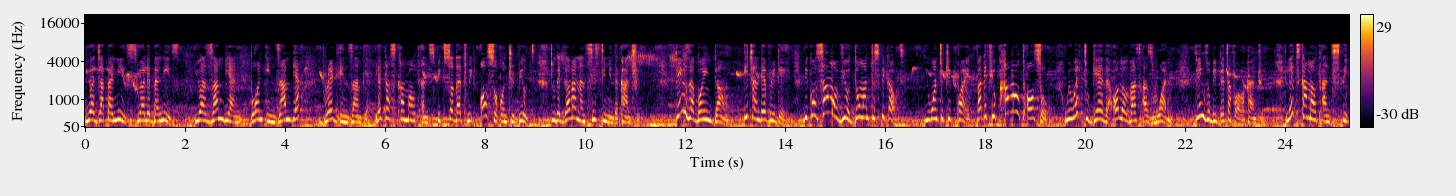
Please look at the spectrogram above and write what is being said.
you are Japanese, you are Lebanese, you are Zambian, born in Zambia, bred in Zambia. Let us come out and speak so that we also contribute to the governance system in the country. Things are going down each and every day because some of you don't want to speak out. You want to keep quiet. But if you come out also, we work together, all of us as one, things will be better for our country. Let's come out and speak.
